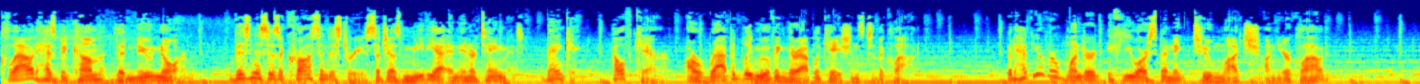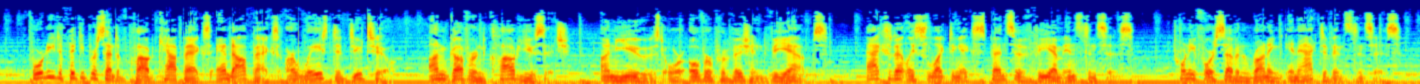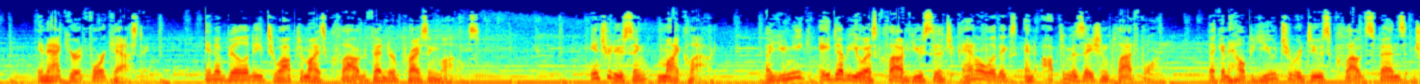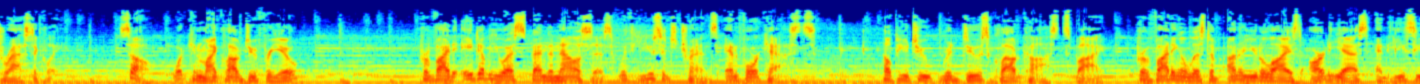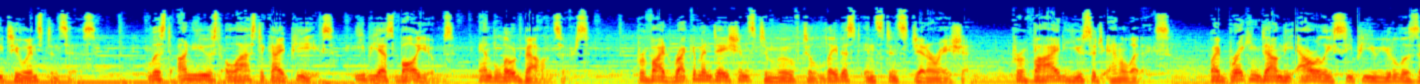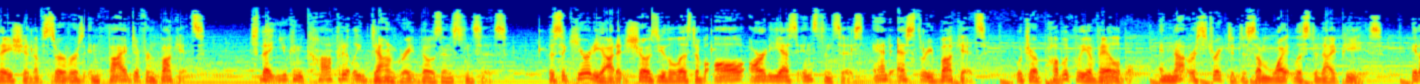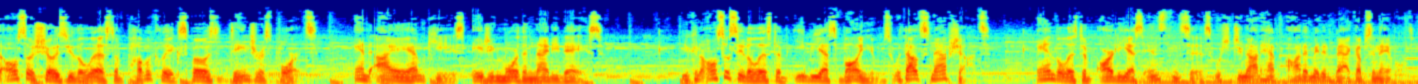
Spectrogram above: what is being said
Cloud has become the new norm. Businesses across industries such as media and entertainment, banking, healthcare are rapidly moving their applications to the cloud. But have you ever wondered if you are spending too much on your cloud? 40 to 50% of cloud capex and opex are wasted due to ungoverned cloud usage, unused or over provisioned VMs, accidentally selecting expensive VM instances, 24 7 running inactive instances, inaccurate forecasting, inability to optimize cloud vendor pricing models. Introducing MyCloud, a unique AWS cloud usage analytics and optimization platform that can help you to reduce cloud spends drastically. So, what can MyCloud do for you? Provide AWS spend analysis with usage trends and forecasts. Help you to reduce cloud costs by providing a list of underutilized RDS and EC2 instances list unused elastic IPs, EBS volumes, and load balancers. Provide recommendations to move to latest instance generation. Provide usage analytics by breaking down the hourly CPU utilization of servers in five different buckets so that you can confidently downgrade those instances. The security audit shows you the list of all RDS instances and S3 buckets, which are publicly available and not restricted to some whitelisted IPs. It also shows you the list of publicly exposed dangerous ports and IAM keys aging more than 90 days. You can also see the list of EBS volumes without snapshots and the list of RDS instances which do not have automated backups enabled.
